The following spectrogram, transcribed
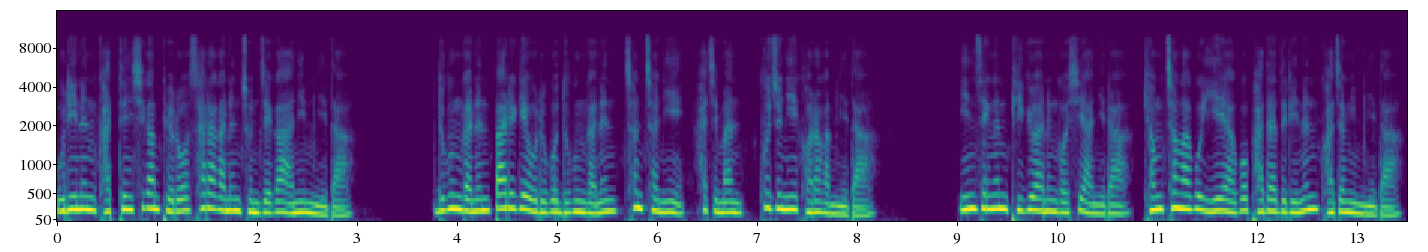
우리는 같은 시간표로 살아가는 존재가 아닙니다. 누군가는 빠르게 오르고 누군가는 천천히 하지만 꾸준히 걸어갑니다. 인생은 비교하는 것이 아니라 경청하고 이해하고 받아들이는 과정입니다.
